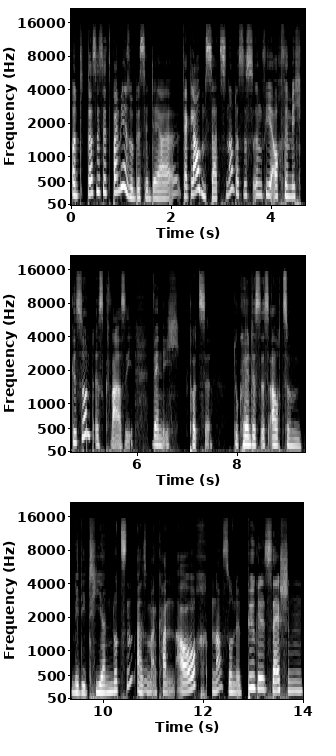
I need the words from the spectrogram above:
Und das ist jetzt bei mir so ein bisschen der, der Glaubenssatz, ne, dass es irgendwie auch für mich gesund ist quasi, wenn ich putze. Du könntest es auch zum Meditieren nutzen. Also man kann auch ne, so eine Bügelsession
